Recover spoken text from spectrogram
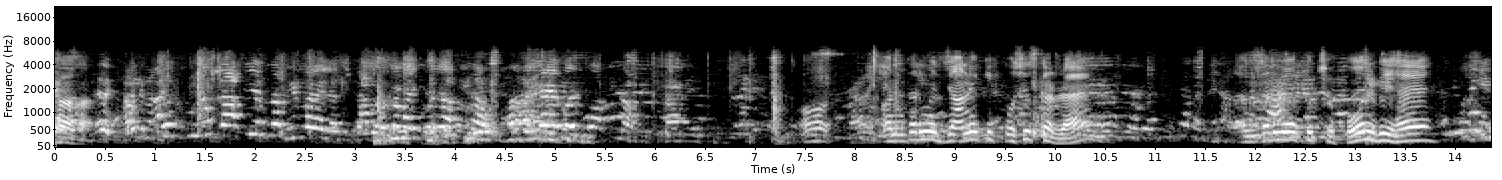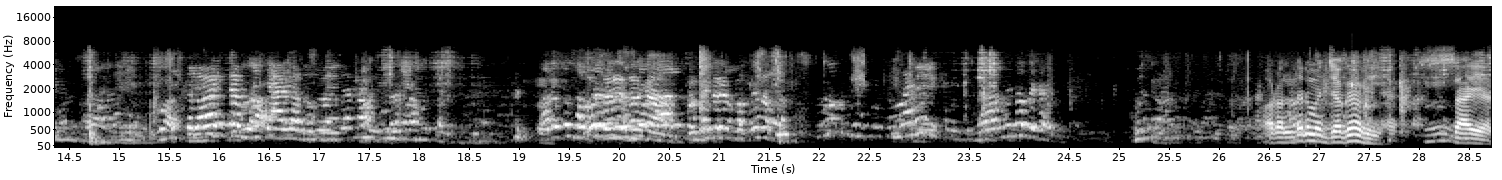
हाँ हाँ। और अंदर में जाने की कोशिश कर रहा है। अंदर में कुछ होल भी है। और अंदर में जगह भी है, शायद।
